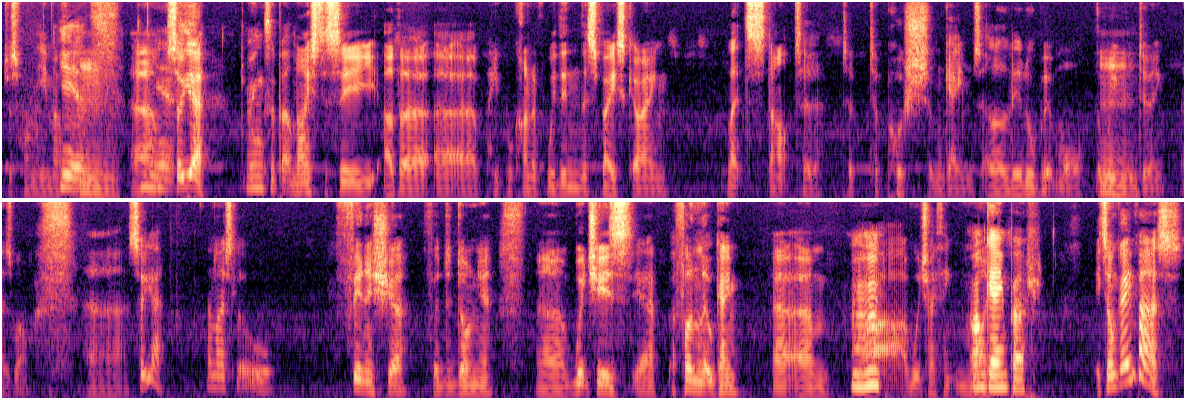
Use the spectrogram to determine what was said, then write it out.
Just found the email. Yes. Um, Yes. So yeah, Rings a bell. nice to see other uh, uh, people kind of within the space going. Let's start to, to, to push some games a little bit more than we've been doing as well. Uh, so yeah, a nice little finisher for Dordogne, uh, which is yeah a fun little game. Uh, um, uh, which I think Mm-hmm. On might- Game Pass. It's on Game Pass.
